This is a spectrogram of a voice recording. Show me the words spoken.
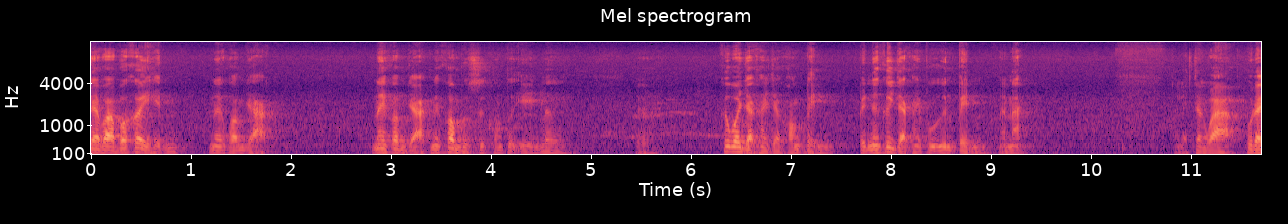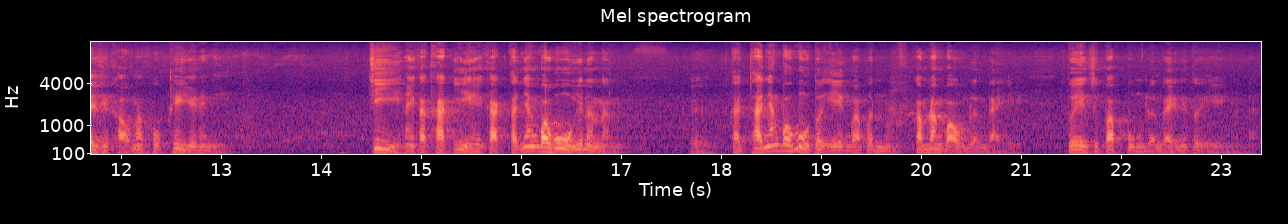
แต่ว่าบ่เคยเห็นในความอยาก ในความอยากในความรู้สึกของตัวเองเลยคือว่าอยากให้เจ้าของเป็น เป็นนั่นคืออยากให้ผู้อื่นเป็นนั่นนะนั่นแหละจังว่าผู้ใดสิเขามาคุกที่อยู่ในนี้จี้ให้คักๆจี้ให้คักแต่ยังบ่ฮู้อยู่นั่นนั่นเออถ้าถ้ายังบ่ฮู้ตัวเองว่าเพิ่นกำลังเบาเรื่องใด ตัวเองสิปรับปรุงเรื่องใดในตัวเองนั่นแหละ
